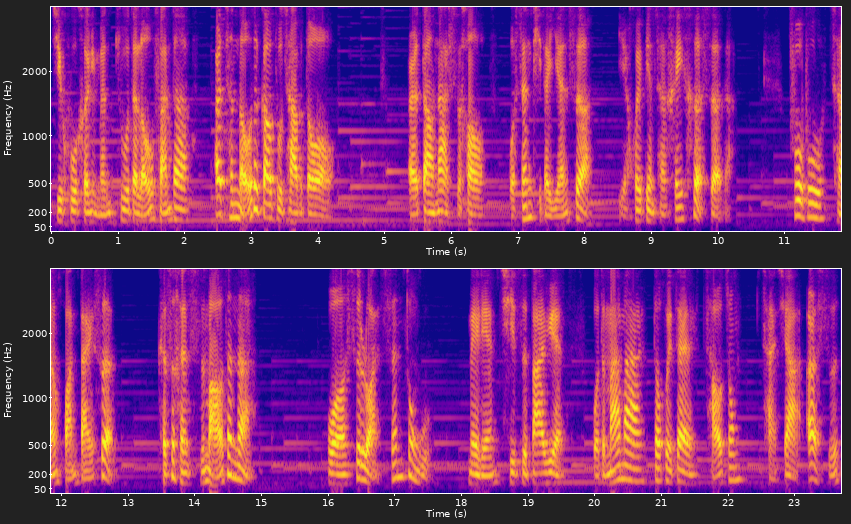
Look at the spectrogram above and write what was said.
几乎和你们住的楼房的二层楼的高度差不多哦。而到那时候，我身体的颜色也会变成黑褐色的，腹部呈黄白色，可是很时髦的呢。我是卵生动物，每年七至八月，我的妈妈都会在巢中产下二十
